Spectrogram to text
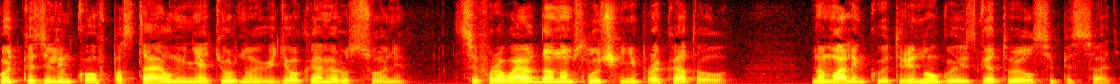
Котька Зеленков поставил миниатюрную видеокамеру Sony. Цифровая в данном случае не прокатывала. На маленькую треногу изготовился писать.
